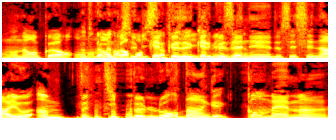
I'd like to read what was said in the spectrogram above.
On en a encore, on En tout en cas, a maintenant, encore c'est pour Ubisoft quelques qui- quelques années de ces scénarios un petit peu lourdingues quand même.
